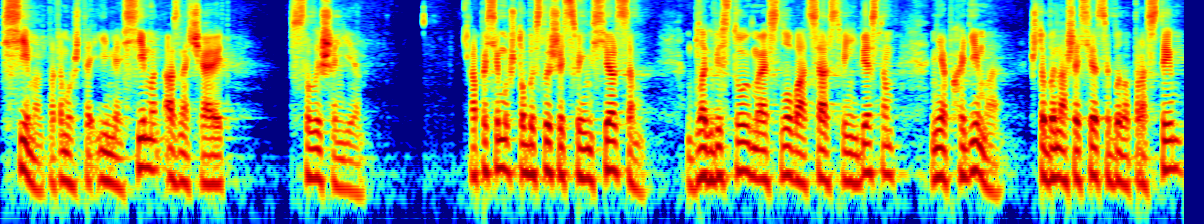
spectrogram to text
Симон, потому что имя Симон означает «слышание». А посему, чтобы слышать своим сердцем благовествуемое слово о Царстве Небесном, необходимо, чтобы наше сердце было простым,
